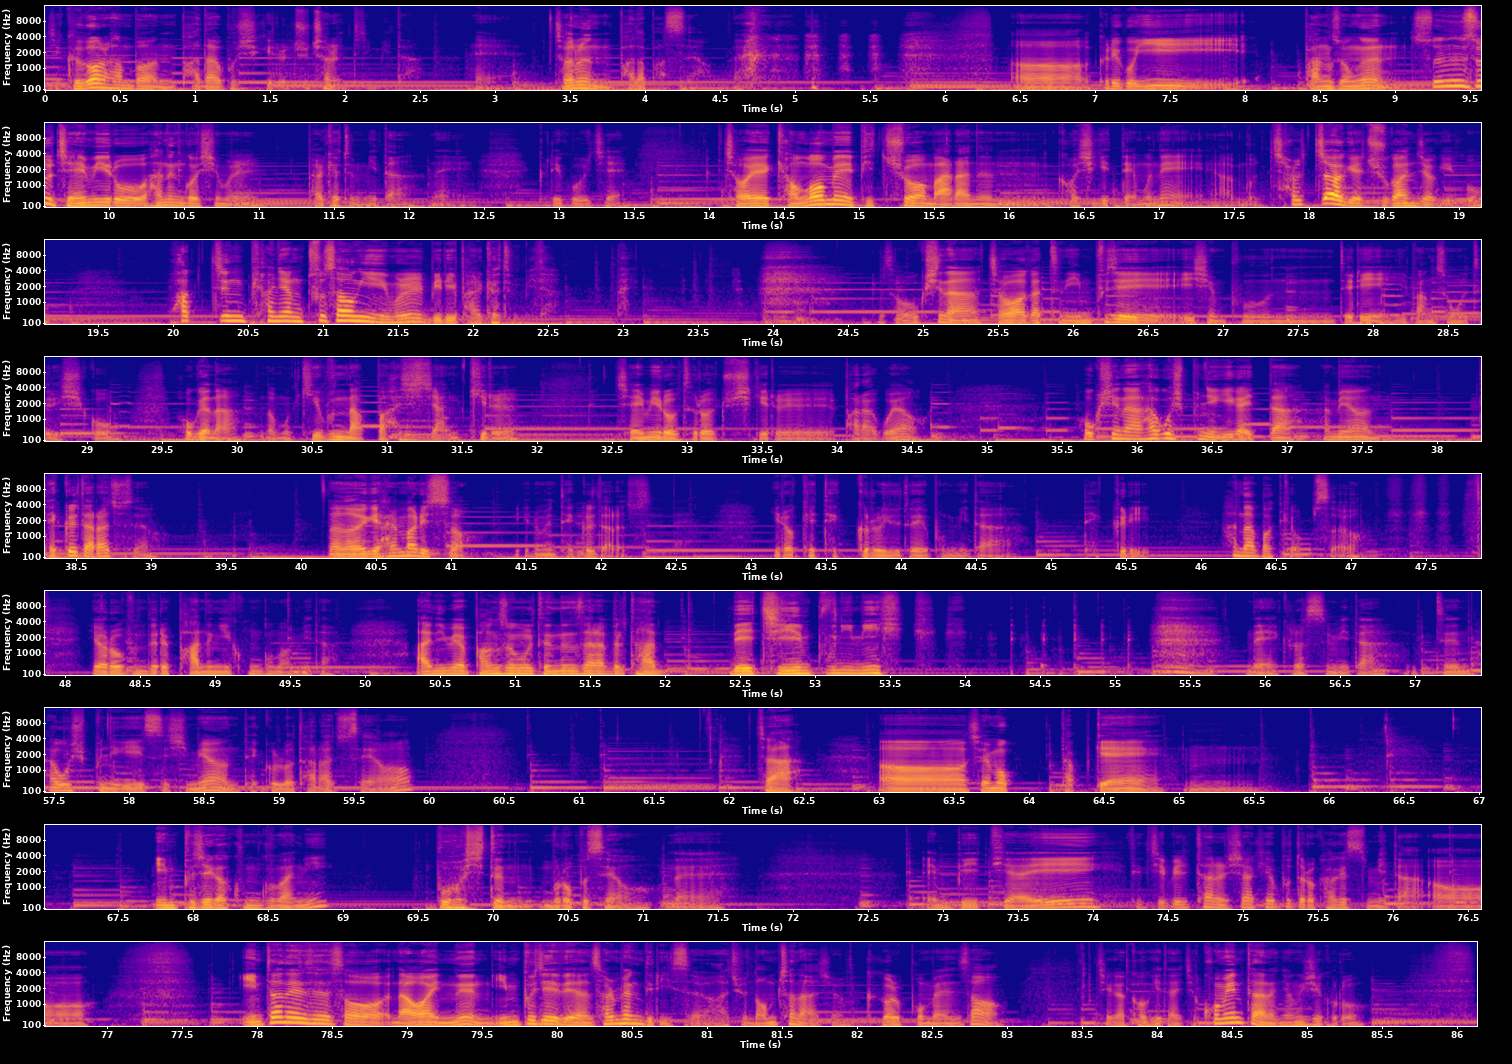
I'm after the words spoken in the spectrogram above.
이제 그걸 한번 받아보시기를 추천을 드립니다. 네, 저는 받아봤어요. 어, 그리고 이 방송은 순수 재미로 하는 것임을 밝혀둡니다. 네. 그리고 이제 저의 경험에 비추어 말하는 것이기 때문에 철저하게 주관적이고 확증 편향 투성임을 미리 밝혀둡니다. 그래서 혹시나 저와 같은 인프제이신 분들이 이 방송을 들으시고 혹여나 너무 기분 나빠하시지 않기를 재미로 들어주시기를 바라고요. 혹시나 하고 싶은 얘기가 있다 하면 댓글 달아주세요. 나 너에게 할 말 있어. 이러면 댓글 달아주세요. 네. 이렇게 댓글을 유도해 봅니다. 댓글이 하나밖에 없어요. 여러분들의 반응이 궁금합니다. 아니면 방송을 듣는 사람들 다 내 지인뿐이니? 네, 그렇습니다. 아무튼 하고 싶은 얘기 있으시면 댓글로 달아주세요. 자, 어, 제목답게 음, 인프제가 궁금하니 무엇이든 물어보세요. 네. MBTI 특집 1탄을 시작해 보도록 하겠습니다. 어, 인터넷에서 나와 있는 인프제에 대한 설명들이 있어요. 아주 넘쳐나죠. 그걸 보면서 제가 거기다 이제 코멘트하는 형식으로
